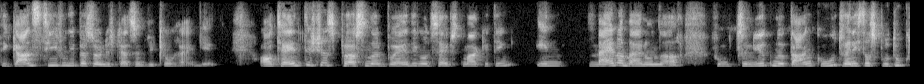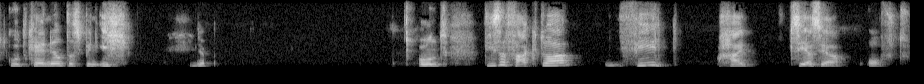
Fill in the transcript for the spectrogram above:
die ganz tief in die Persönlichkeitsentwicklung reingehen. Authentisches Personal Branding und Selbstmarketing in meiner Meinung nach funktioniert nur dann gut, wenn ich das Produkt gut kenne und das bin ich. Yep. Und dieser Faktor fehlt halt sehr, sehr oft.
